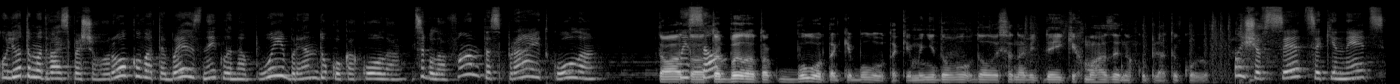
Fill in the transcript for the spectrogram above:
У лютому 21-го року в АТБ зникли напої бренду Кока-Кола. Це була Фанта, Спрайт, Кола. Та, та, та було так, було таке, було таке. Мені доводилося навіть в деяких магазинах купляти колу. Але що все це кінець,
